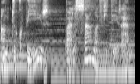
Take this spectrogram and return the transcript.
Antoko mpihira, Balsama Fiderana.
